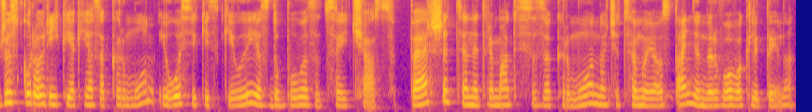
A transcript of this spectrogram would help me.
Вже скоро рік, як я за кермом, і ось які скіли я здобула за цей час. Перше це не триматися за кермо, наче це моя остання нервова клітина.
